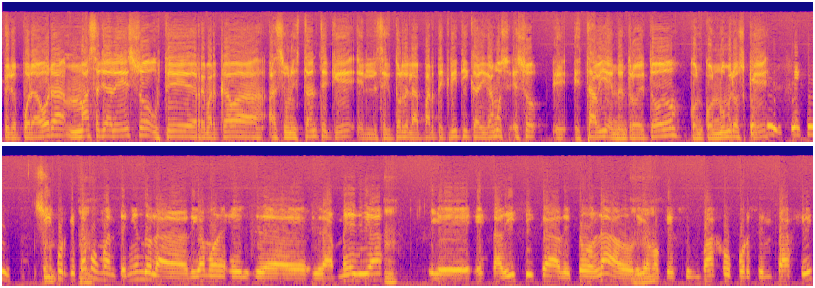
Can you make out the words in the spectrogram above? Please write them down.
pero por ahora, más allá de eso, usted remarcaba hace un instante que el sector de la parte crítica, digamos, eso eh, está bien dentro de todo, con, con números que... Sí, sí, sí. Sí, porque estamos manteniendo la, digamos, el- la, la media Mm. Eh, estadística de todos lados, digamos que es un bajo porcentaje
